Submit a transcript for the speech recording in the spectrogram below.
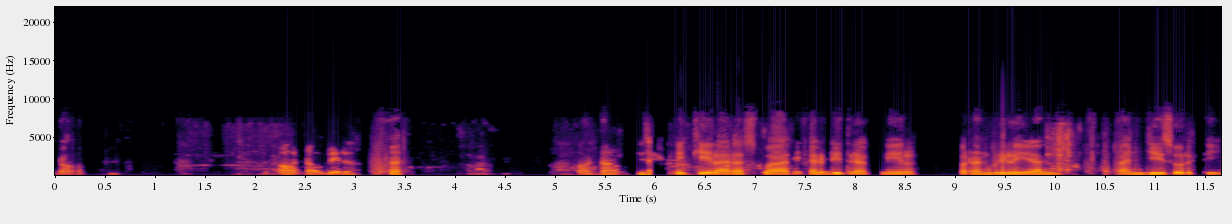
No. Oh no, Bill. Hah? Oh no. Iki Laras Squad, Ferdi Dragnil, peran brilian, Panji Surti.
